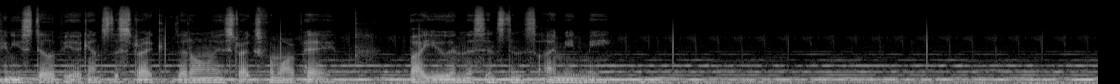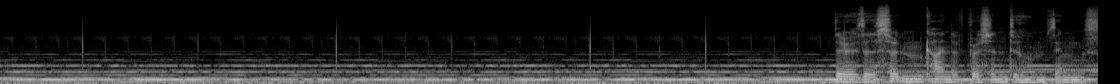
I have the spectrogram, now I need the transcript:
Can you still be against a strike that only strikes for more pay? By you in this instance, I mean me. Is a certain kind of person to whom things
